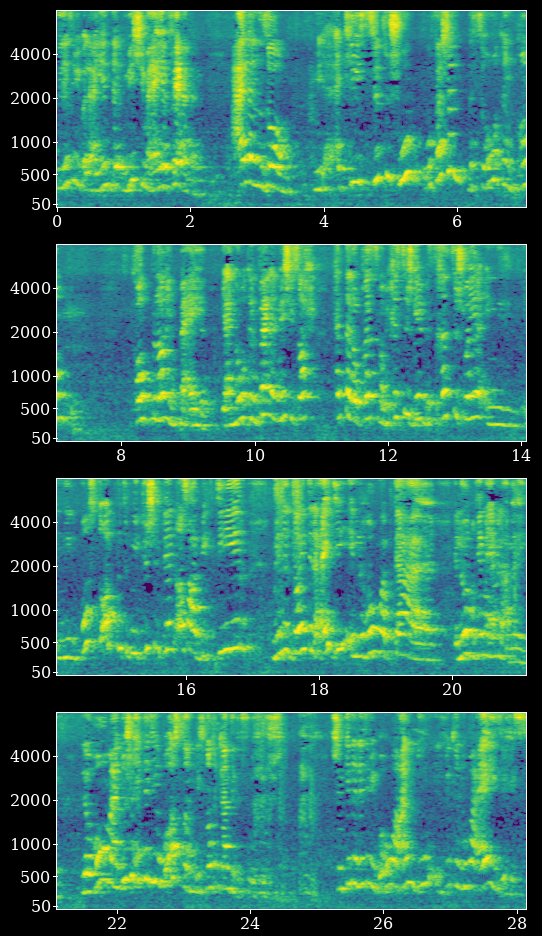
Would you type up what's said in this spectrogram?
ولازم يبقى العيان ده مشي معايا فعلا على نظام at least ست شهور وفشل بس هو كان compliant معايا. يعني هو كان فعلا ماشي صح حتى لو خس ما بيخسش جامد بس خس شوية إن إن ال post operative nutrition plan أصعب بكتير. من ال diet العادي اللي هو بتاع اللي هو من غير ما يعمل عملية. لو هو ما عندوش الحتة دي هو أصلا is not candidate for عشان كده لازم يبقى هو عنده الفكرة إن هو عايز يخس.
